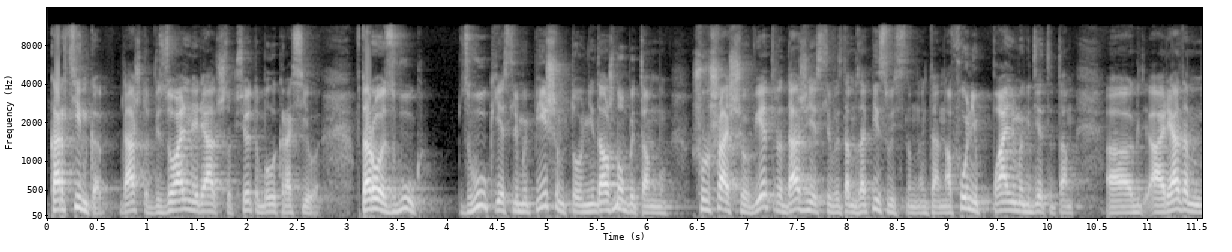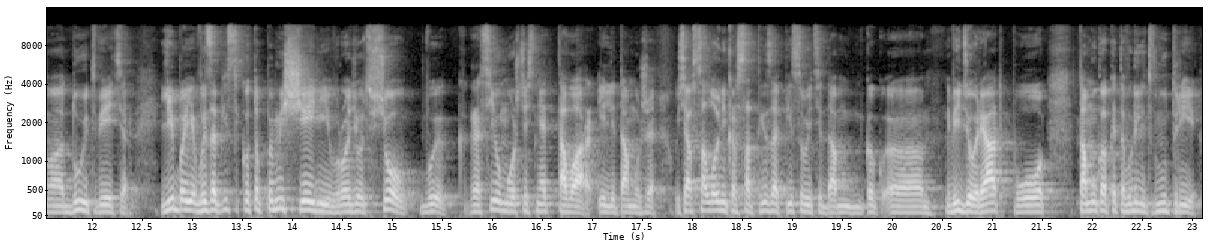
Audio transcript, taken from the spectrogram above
картинка, да, чтобы визуальный ряд, чтобы все это было красиво. Второе, звук звук, если мы пишем, то не должно быть там шуршащего ветра, даже если вы там записываете там, на, фоне пальмы где-то там, а, а рядом а, дует ветер. Либо вы записываете какое-то помещение, вроде вот все, вы красиво можете снять товар, или там уже у себя в салоне красоты записываете там как, э, видеоряд по тому, как это выглядит внутри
